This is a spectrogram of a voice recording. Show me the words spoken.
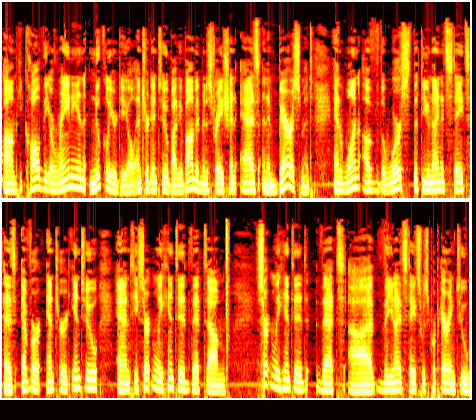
Um, he called the Iranian nuclear deal entered into by the Obama administration as an embarrassment and one of the worst that the United States has ever entered into. And he certainly hinted that. Um, certainly hinted that uh, the United States was preparing to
